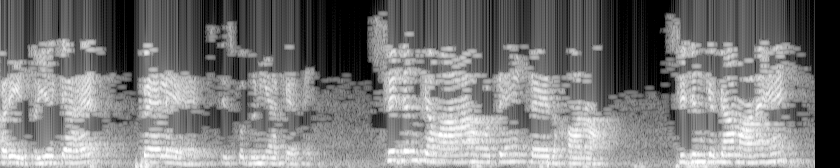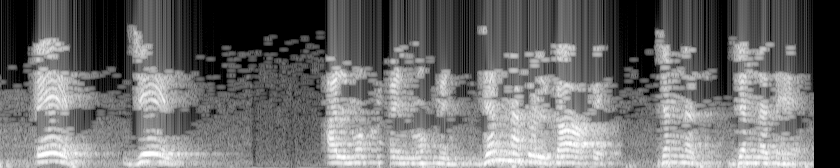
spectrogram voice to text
قریب، تو یہ کیا ہے؟ پہلے ہے، اس کو دنیا کہتے ہیں۔ سجن کے معنی ہوتے ہیں قید خانہ۔ سجن کے کیا معنی ہیں؟ قید جیل۔ المؤمن مؤمن، جنت الکافر جنت جنت ہے۔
